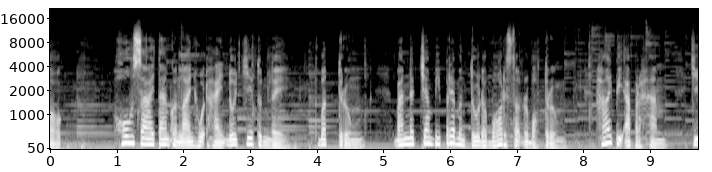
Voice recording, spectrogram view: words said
មកហូរសាយតាមកន្លែងហួតហែងដូចជាទន្លេត្បិតទ្រង់បាននឹកចាំពីព្រះបន្ទូលដ៏បរិសុទ្ធរបស់ទ្រង់ហើយពីអាប់រ៉ាហាំជា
